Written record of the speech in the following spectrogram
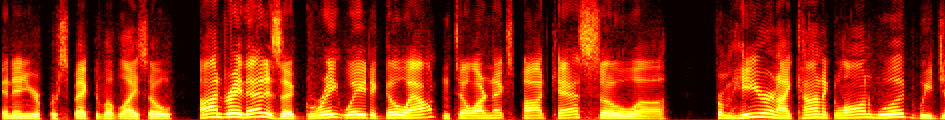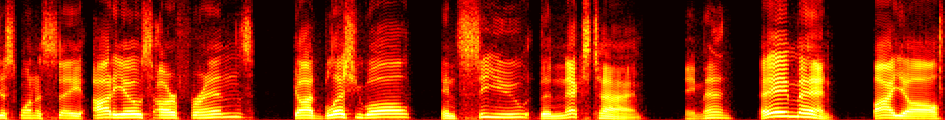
and in your perspective of life. So Andre, that is a great way to go out until our next podcast. So, uh, from here in iconic Longwood, we just want to say adios, our friends. God bless you all, and see you the next time. Amen. Amen. Bye, y'all.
